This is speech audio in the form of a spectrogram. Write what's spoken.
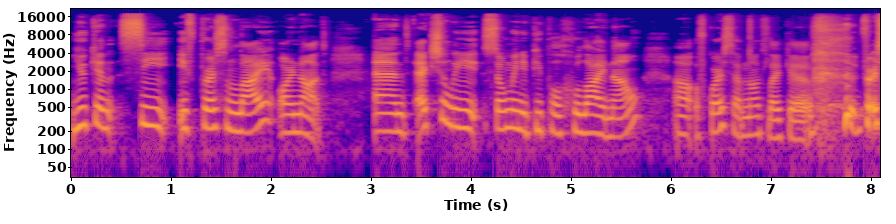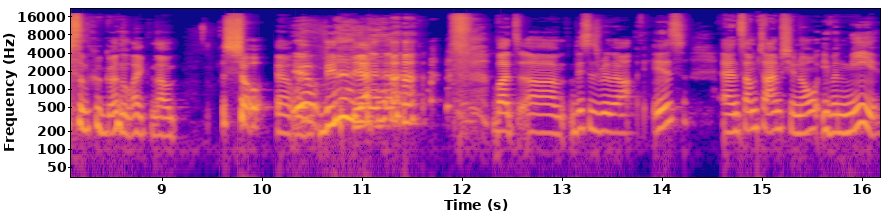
you can see if person lie or not and actually, so many people who lie now. Uh, of course, I'm not like a person who gonna like now show uh, like this, yeah. but um, this is really uh, is, and sometimes you know, even me,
